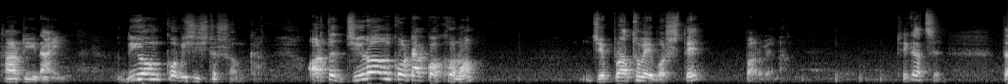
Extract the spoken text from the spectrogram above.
থার্টি নাইন দুই অঙ্ক বিশিষ্ট সংখ্যা। অর্থাৎ জিরো অঙ্কটা কখনো যে প্রথমে বসতে পারবে না। ঠিক আছে? তা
